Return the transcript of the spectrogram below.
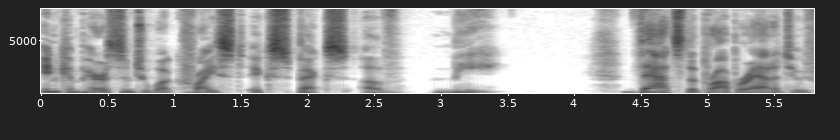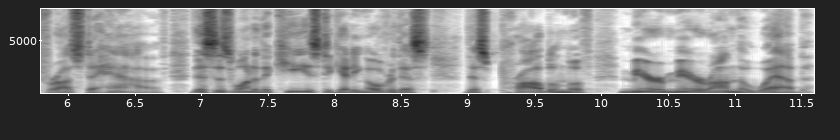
in comparison to what Christ expects of me? That's the proper attitude for us to have. This is one of the keys to getting over this, this problem of mirror, mirror on the web.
